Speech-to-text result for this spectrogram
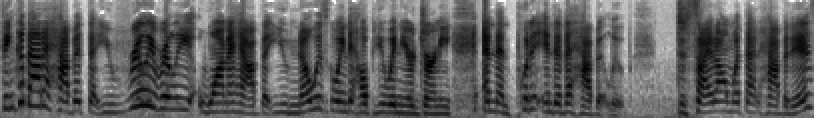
Think about a habit that you really, really want to have that you know is going to help you in your journey and then put it into the habit loop decide on what that habit is,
